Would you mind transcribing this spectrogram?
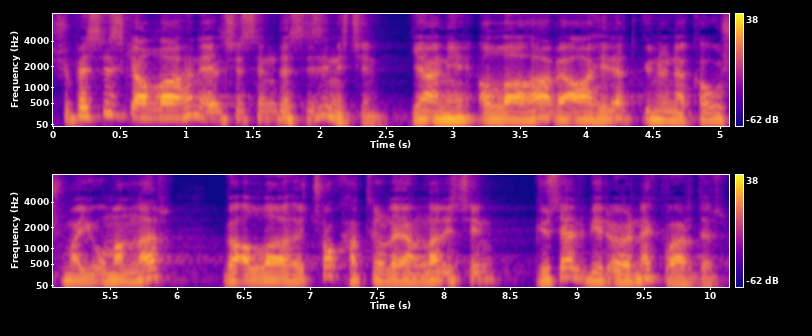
Şüphesiz ki Allah'ın elçisinde sizin için yani Allah'a ve ahiret gününe kavuşmayı umanlar ve Allah'ı çok hatırlayanlar için güzel bir örnek vardır.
